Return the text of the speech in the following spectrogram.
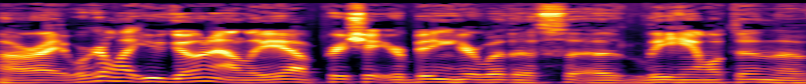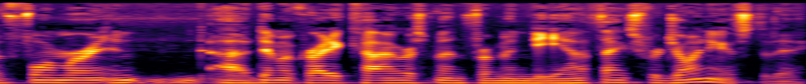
All right, we're going to let you go now, Lee. I appreciate your being here with us, uh, Lee Hamilton, the former in, uh, Democratic congressman from Indiana. Thanks for joining us today.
